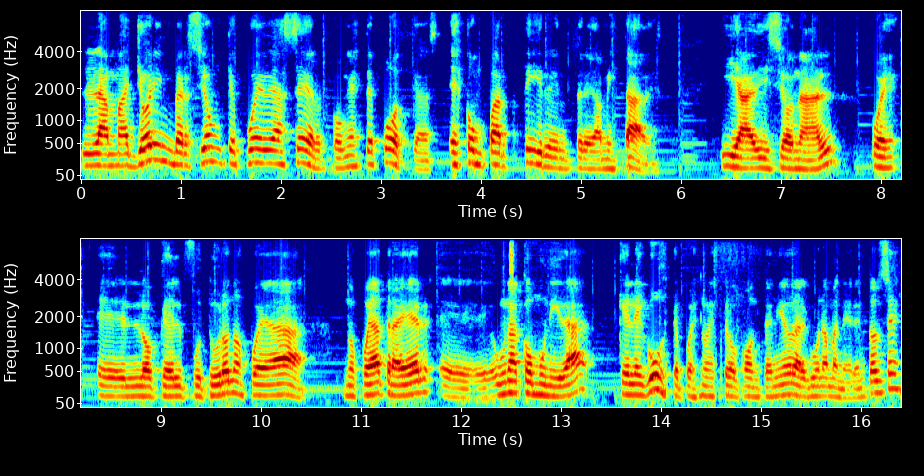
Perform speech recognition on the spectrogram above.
la mayor inversión que puede hacer con este podcast es compartir entre amistades. Y adicional, pues eh, lo que el futuro nos pueda, nos pueda traer eh, una comunidad que le guste pues nuestro contenido de alguna manera. Entonces,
